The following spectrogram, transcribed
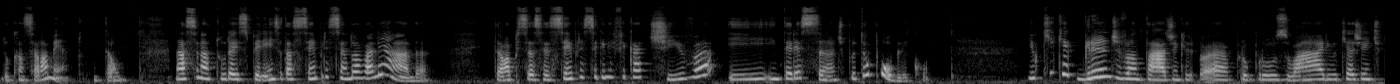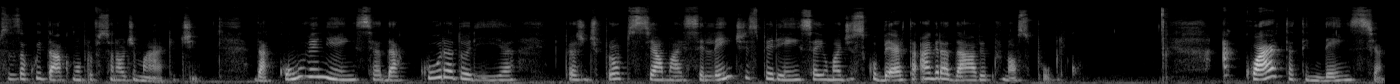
do cancelamento. Então, na assinatura, a experiência está sempre sendo avaliada. Então, ela precisa ser sempre significativa e interessante para o teu público. E o que, que é grande vantagem uh, ah, para o usuário que a gente precisa cuidar como profissional de marketing? Da conveniência, da curadoria, para a gente propiciar uma excelente experiência e uma descoberta agradável para o nosso público. A quarta tendência,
